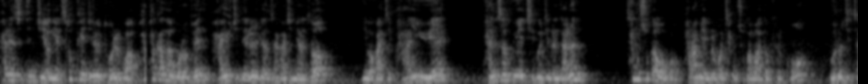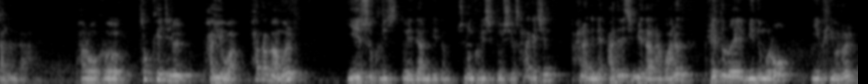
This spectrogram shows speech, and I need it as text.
팔레스틴 지형의 석회질 돌과 화강암으로 된 바위지대를 연상하시면서 이와 같이 바위 위에 반석 위에 집을 짓는 자는 창수가 오고 바람이 불고 창수가 와도 결코 무너지지 않는다. 바로 그 석회질 바위와 화강암을 예수 그리스도에 대한 믿음, 주는 그리스도시요 살아계신 하나님의 아들이십니다라고 하는 베드로의 믿음으로 이 비유를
